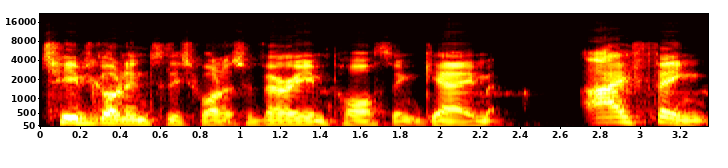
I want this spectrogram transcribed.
teams gone into this one. It's a very important game. I think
